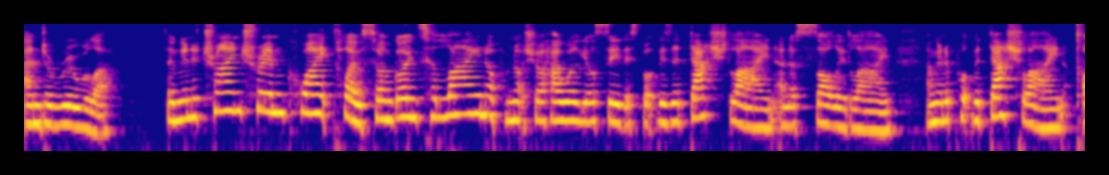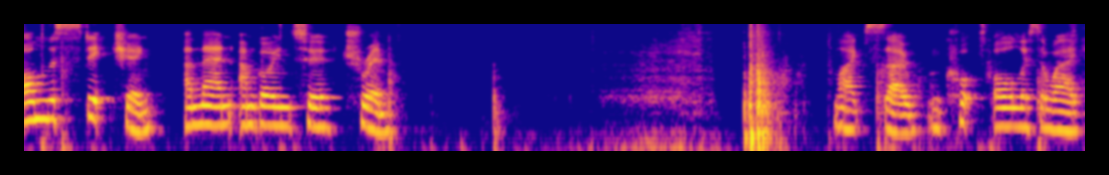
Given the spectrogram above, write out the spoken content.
and a ruler so I'm going to try and trim quite close. So I'm going to line up, I'm not sure how well you'll see this, but there's a dashed line and a solid line. I'm going to put the dash line on the stitching and then I'm going to trim. Like so, and cut all this away.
